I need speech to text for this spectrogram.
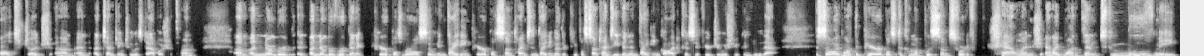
false judge um, and attempting to establish a throne. Um, a number of a number of rabbinic parables are also indicting parables, sometimes indicting other people, sometimes even indicting God, because if you're Jewish, you can do that. So I want the parables to come up with some sort of challenge, and I want them to move me.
